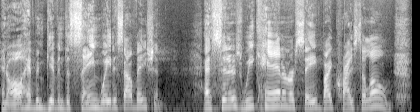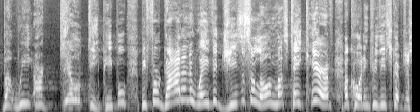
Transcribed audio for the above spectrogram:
And all have been given the same way to salvation. As sinners, we can and are saved by Christ alone. But we are guilty, people, before God in a way that Jesus alone must take care of according to these scriptures.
